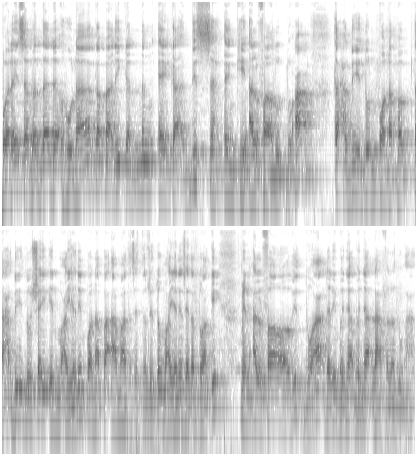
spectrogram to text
Walaysa bantada hunaka panika neng eka disah inki al-fadud du'a. Tahdidun pon apa tahdidu syai'in muayyanin pon apa amat situng situng muayyanin saya tentuaki min alfazid doa dari banyak-banyak lafaz doa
